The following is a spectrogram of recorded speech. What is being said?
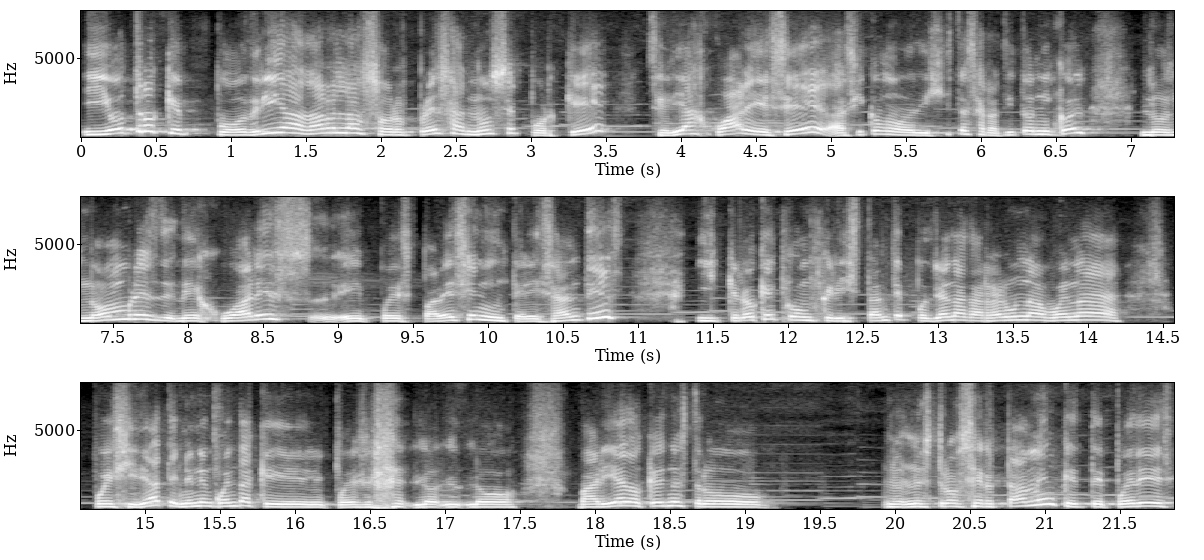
Y otro que podría dar la sorpresa, no sé por qué, sería Juárez, ¿eh? Así como dijiste hace ratito, Nicole, los nombres de, Juárez eh, pues parecen interesantes y creo que con Cristante podrían agarrar una buena pues idea, teniendo en cuenta que pues lo, variado que es nuestro, nuestro certamen, que te puedes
